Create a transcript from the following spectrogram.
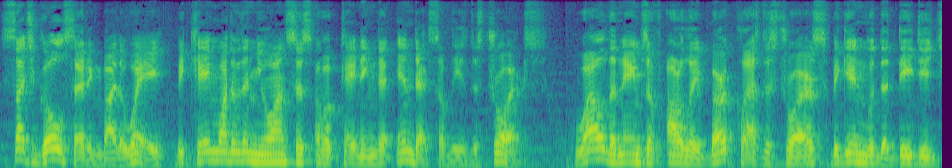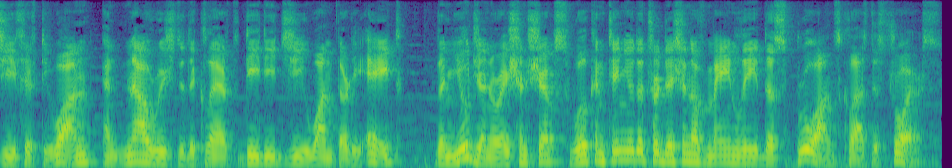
Such goal setting, by the way, became one of the nuances of obtaining the index of these destroyers. While the names of Arleigh Burke class destroyers begin with the DDG 51 and now reach the declared DDG 138, the new generation ships will continue the tradition of mainly the Spruance class destroyers,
